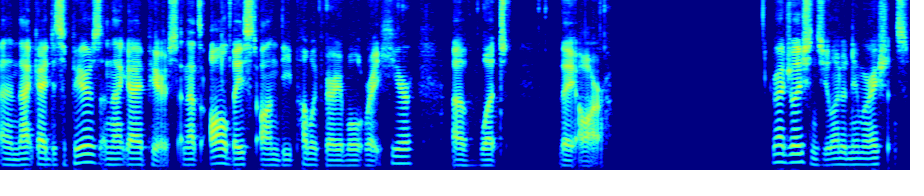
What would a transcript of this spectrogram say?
and that guy disappears, and that guy appears. And that's all based on the public variable right here of what they are. Congratulations, you learned enumerations.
